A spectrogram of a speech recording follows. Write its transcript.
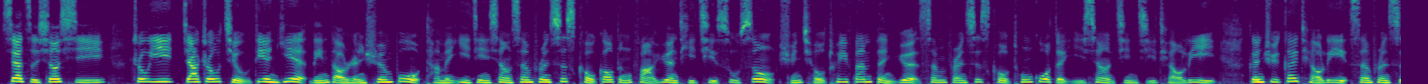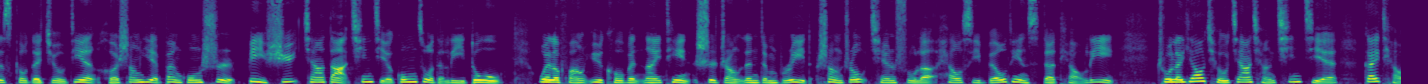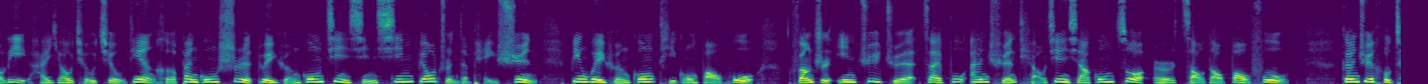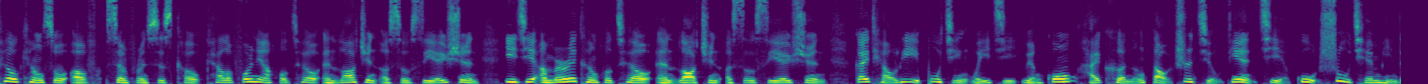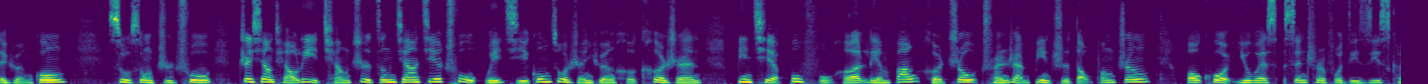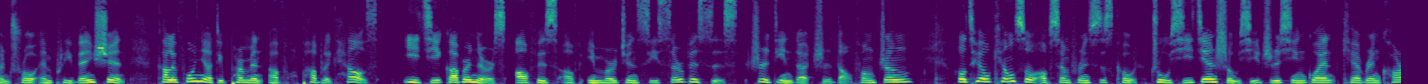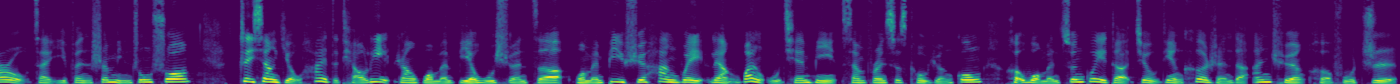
下次消息：周一，加州酒店业领导人宣布，他们已经向 San Francisco 高等法院提起诉讼，寻求推翻本月 San Francisco 通过的一项紧急条例。根据该条例，San Francisco 的酒店和商业办公室必须加大清洁工作的力度。为了防御 COVID-19，市长 London Breed 上周签署了 Healthy Buildings 的条例。除了要求加强清洁，该条例还要求酒店和办办公室对员工进行新标准的培训，并为员工提供保护，防止因拒绝在不安全条件下工作而遭到报复。根据 Hotel Council of San Francisco、California Hotel and Lodging Association 以及 American Hotel and Lodging Association，该条例不仅危及员工，还可能导致酒店解雇数千名的员工。诉讼指出，这项条例强制增加接触，危及工作人员和客人，并且不符合联邦和州传染病指导方针，包括 U.S. Center for Disease Control and Prevention。California Department of Public Health 以及 Governor's Office of Emergency Services 制定的指导方针。Hotel Council of San Francisco 主席兼首席执行官 Karen Carl 在一份声明中说：“这项有害的条例让我们别无选择，我们必须捍卫两万五千名 San Francisco 员工和我们尊贵的酒店客人的安全和福祉。”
